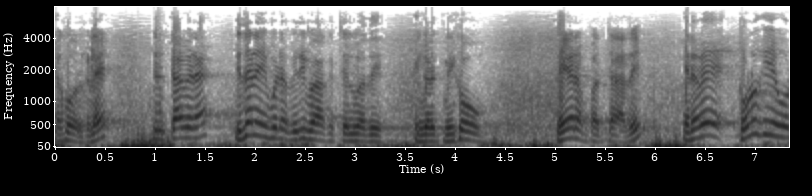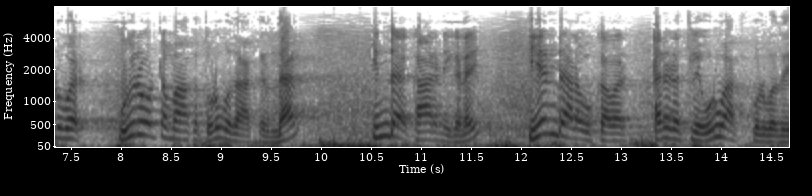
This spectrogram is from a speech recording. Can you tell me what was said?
சகோதரர்களே இது தவிர இதனை விட விரிவாக செல்வது எங்களுக்கு மிகவும் நேரம் பத்தாது. எனவே தொழுகையை ஒருவர் உயிரோட்டமாக தொழுவதாக இருந்தால் இந்த காரணிகளை இயன்ற அளவுக்கு அவர் தன்னிடத்திலே உருவாக்கிக் கொள்வது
